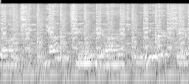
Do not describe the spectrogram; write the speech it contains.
영원히 영원히 영원히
